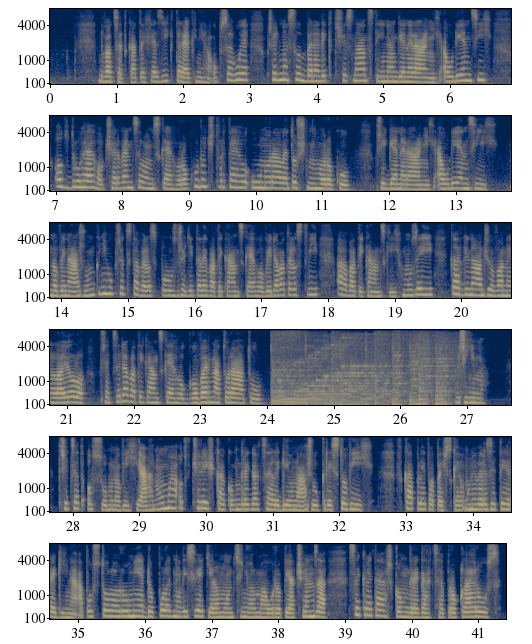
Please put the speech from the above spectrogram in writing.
20 katechezí, které kniha obsahuje, přednesl Benedikt XVI. na generálních audiencích od 2. července loňského roku do 4. února letošního roku při generálních audiencích. Novinářům knihu představil spolu s řediteli vatikánského vydavatelství a vatikánských muzeí kardinál Giovanni Laiolo, předseda vatikánského governatorátu. Řím. 38 nových jáhnů má od včerejška kongregace legionářů Kristových. V kapli Papežské univerzity Regina Apostolorum je dopoledne vysvětil monsignor Mauro Piacenza, sekretář kongregace Proclérus.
